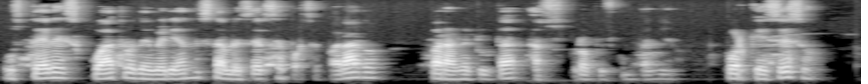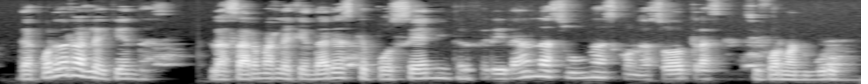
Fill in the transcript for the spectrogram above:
Ustedes cuatro deberían establecerse por separado para reclutar a sus propios compañeros. ¿Por qué es eso? De acuerdo a las leyendas, las armas legendarias que poseen interferirán las unas con las otras si forman un grupo.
